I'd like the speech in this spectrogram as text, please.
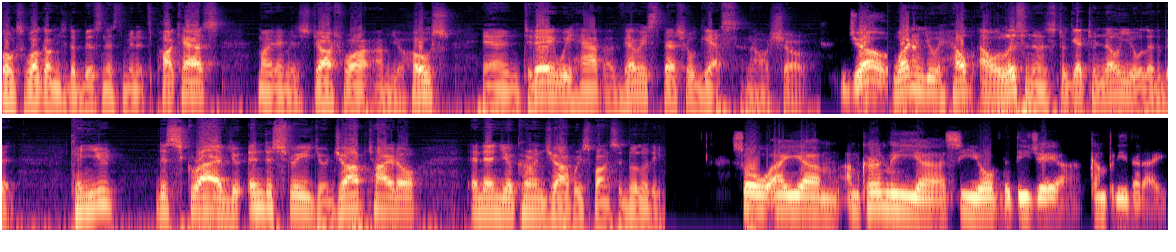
Folks, welcome to the Business Minutes podcast. My name is Joshua. I'm your host. And today we have a very special guest on our show. Joe. Why don't you help our listeners to get to know you a little bit? Can you describe your industry, your job title, and then your current job responsibility? So I um, I'm currently uh, CEO of the DJ, a company that I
